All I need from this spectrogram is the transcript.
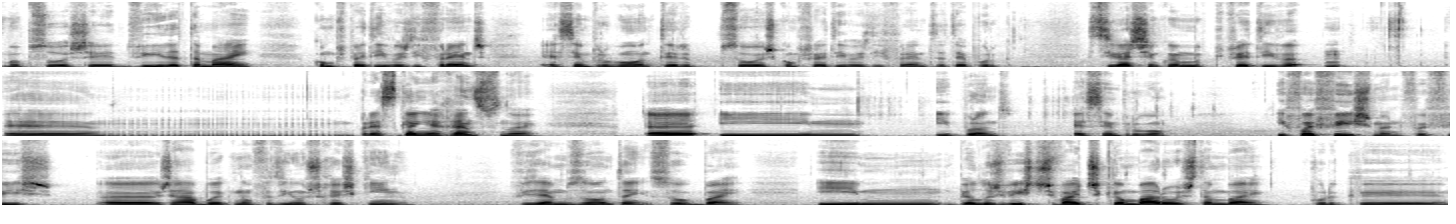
uma pessoa cheia de vida também, com perspectivas diferentes. É sempre bom ter pessoas com perspectivas diferentes, até porque se tiveres sempre uma perspectiva, é, parece que ganha ranço, não é? Uh, e, e pronto, é sempre bom. E foi fixe, mano, foi fixe. Uh, já há boa que não fazia um churrasquinho, fizemos ontem, soube bem. E hum, pelos vistos vai descambar hoje também, porque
